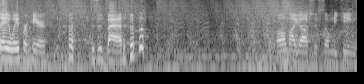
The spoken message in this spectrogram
Stay away from here. this is bad. oh my gosh, there's so many kings.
